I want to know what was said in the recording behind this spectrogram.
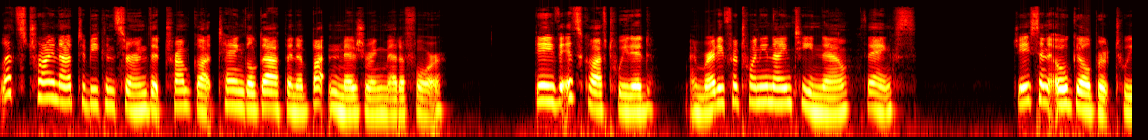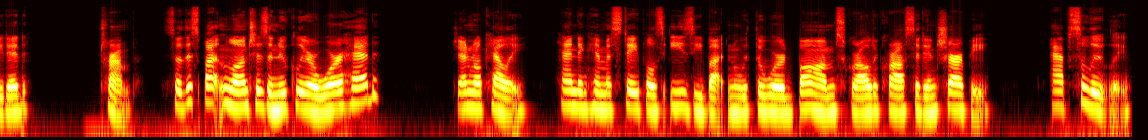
Let's try not to be concerned that Trump got tangled up in a button measuring metaphor. Dave Itzkoff tweeted, I'm ready for 2019 now, thanks. Jason O. Gilbert tweeted, Trump, so this button launches a nuclear warhead? General Kelly, handing him a Staples Easy button with the word bomb scrawled across it in Sharpie. Absolutely.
